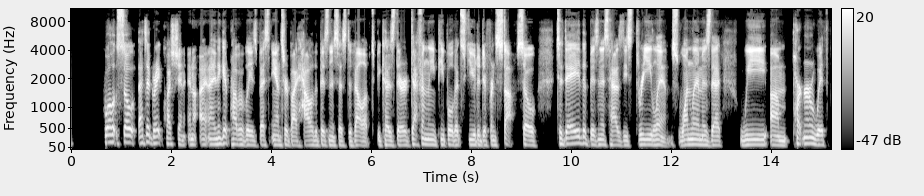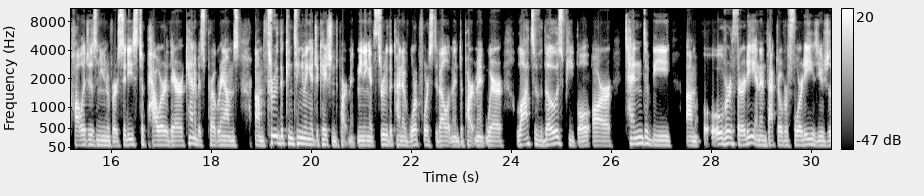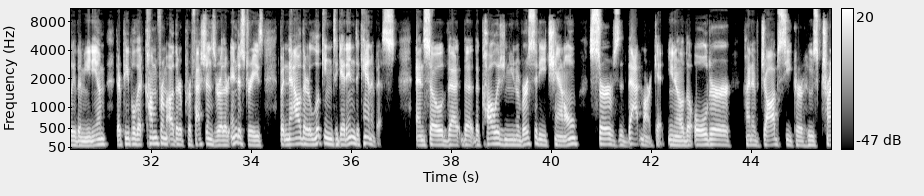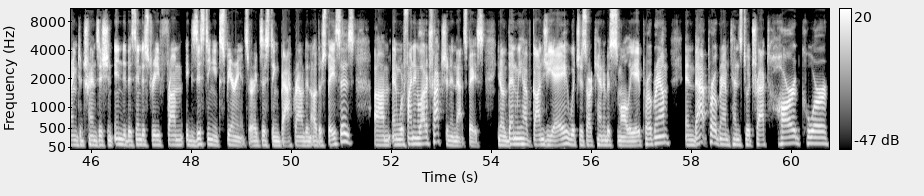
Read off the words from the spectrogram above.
Well, so that's a great question. And I, and I, think it probably is best answered by how the business has developed because there are definitely people that skew to different stuff. So today, the business has these three limbs. One limb is that we um, partner with colleges and universities to power their cannabis programs um, through the continuing education department, meaning it's through the kind of workforce development department where lots of those people are tend to be um, over 30 and in fact over 40 is usually the medium. They're people that come from other professions or other industries but now they're looking to get into cannabis. And so the the, the college and university channel serves that market you know the older kind of job seeker who's trying to transition into this industry from existing experience or existing background in other spaces um, and we're finding a lot of traction in that space. You know, then we have Ganjier, which is our cannabis sommelier program, and that program tends to attract hardcore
